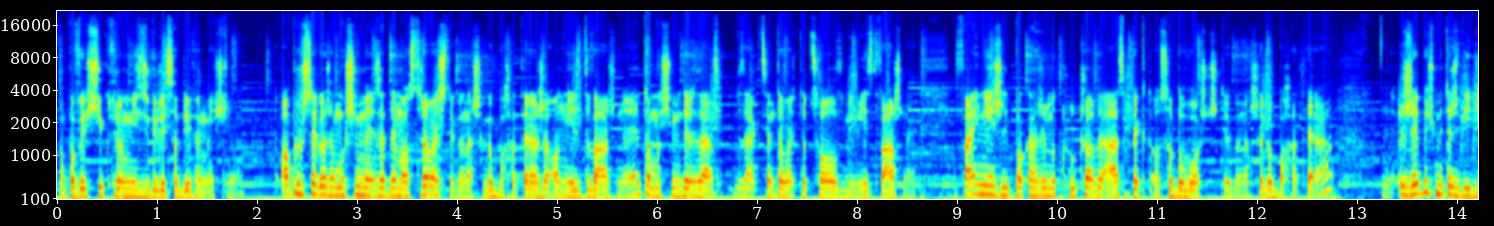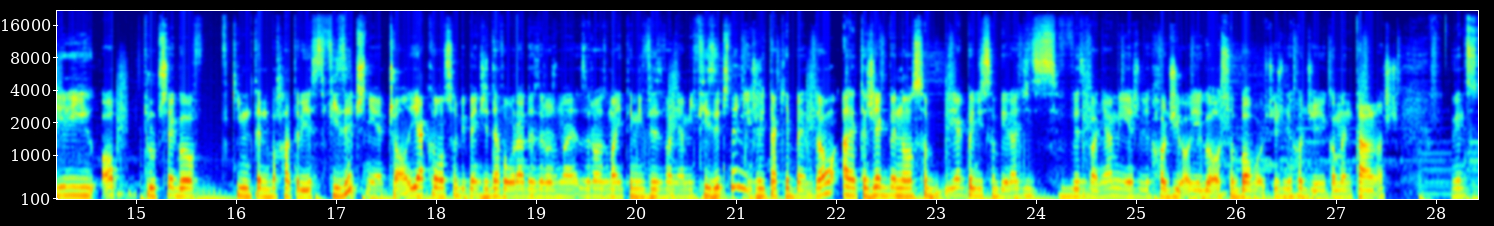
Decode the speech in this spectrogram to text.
opowieści, którą mistrz gry sobie wymyślił. Oprócz tego, że musimy zademonstrować tego naszego bohatera, że on jest ważny, to musimy też za zaakcentować to, co w nim jest ważne. Fajnie, jeżeli pokażemy kluczowy aspekt osobowości tego naszego bohatera, żebyśmy też wiedzieli oprócz tego, kim ten bohater jest fizycznie, czy on, jak on sobie będzie dawał radę z, rozma z rozmaitymi wyzwaniami fizycznymi, jeżeli takie będą, ale też jak, będą jak będzie sobie radzić z wyzwaniami, jeżeli chodzi o jego osobowość, jeżeli chodzi o jego mentalność. Więc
